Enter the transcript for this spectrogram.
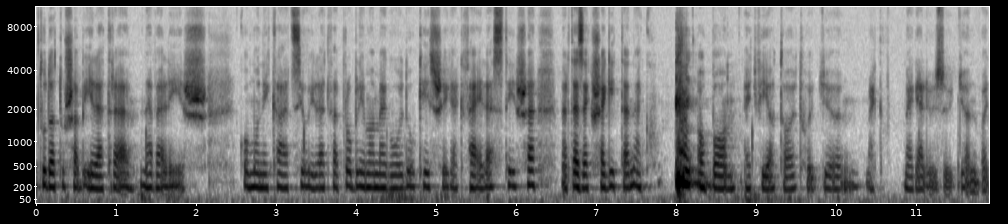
tudatosabb életre nevelés, kommunikáció, illetve probléma megoldó készségek fejlesztése, mert ezek segítenek abban egy fiatalt, hogy meg, megelőződjön, vagy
